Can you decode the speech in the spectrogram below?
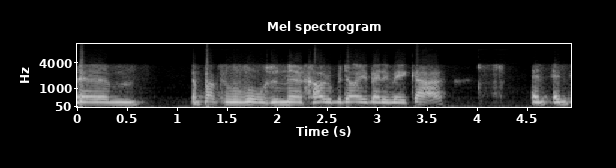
En pakte vervolgens een uh, gouden medaille bij de WK. En, en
